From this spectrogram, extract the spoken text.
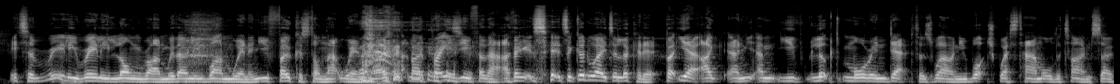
it's a really, really long run with only one win, and you focused on that win, and I, and I, praise you for that. I think it's it's a good way to look at it. But yeah, I, and and you've looked more in depth as well, and you watch West Ham all the time, so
